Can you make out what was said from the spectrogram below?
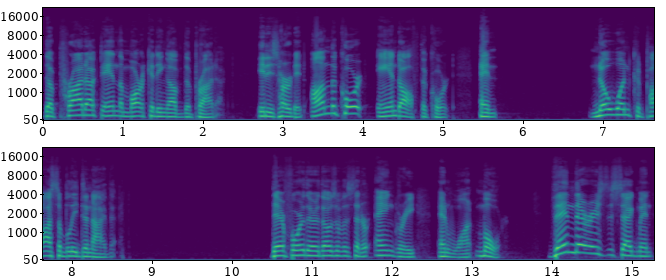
the product and the marketing of the product. It has hurt it on the court and off the court. And no one could possibly deny that. Therefore, there are those of us that are angry and want more. Then there is the segment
